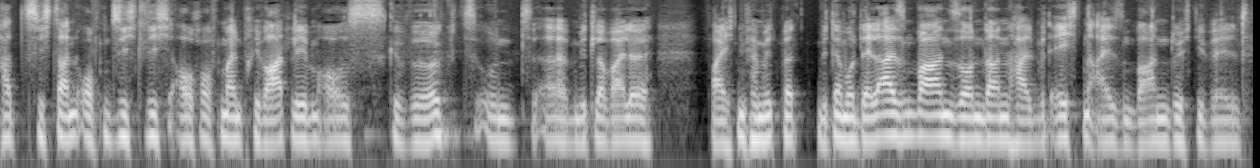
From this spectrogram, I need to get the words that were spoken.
hat sich dann offensichtlich auch auf mein Privatleben ausgewirkt und äh, mittlerweile fahre ich nicht mehr mit, mit der Modelleisenbahn, sondern halt mit echten Eisenbahnen durch die Welt.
